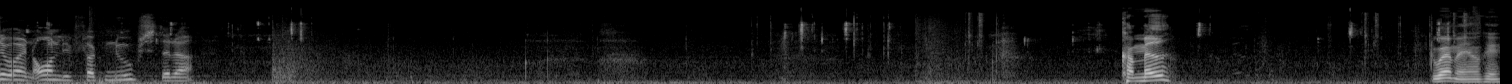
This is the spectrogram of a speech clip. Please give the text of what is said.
Det var en ordentlig flok noobs, det der. Kom med. Du er med, okay.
